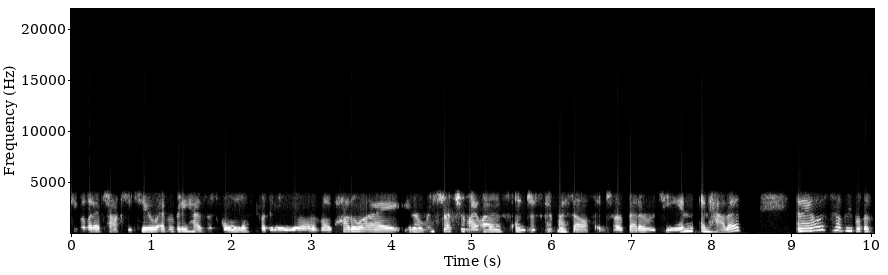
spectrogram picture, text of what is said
people that I've talked to too, everybody has this goal for the new year of like, how do I, you know, restructure my life and just get myself into a better routine and habits. And I always tell people the,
